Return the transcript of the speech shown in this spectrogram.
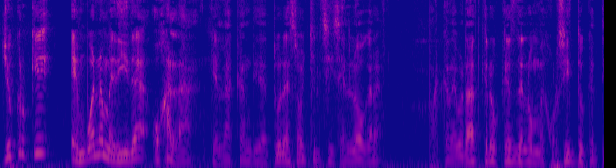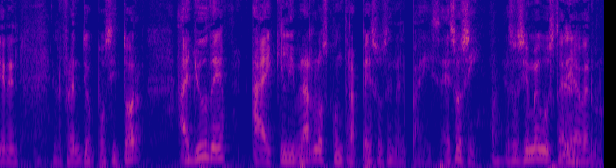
yo creo que en buena medida, ojalá que la candidatura de Xochitl, si se logra, porque de verdad creo que es de lo mejorcito que tiene el, frente opositor, ayude a equilibrar los contrapesos en el país. Eso sí, eso sí me gustaría verlo.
